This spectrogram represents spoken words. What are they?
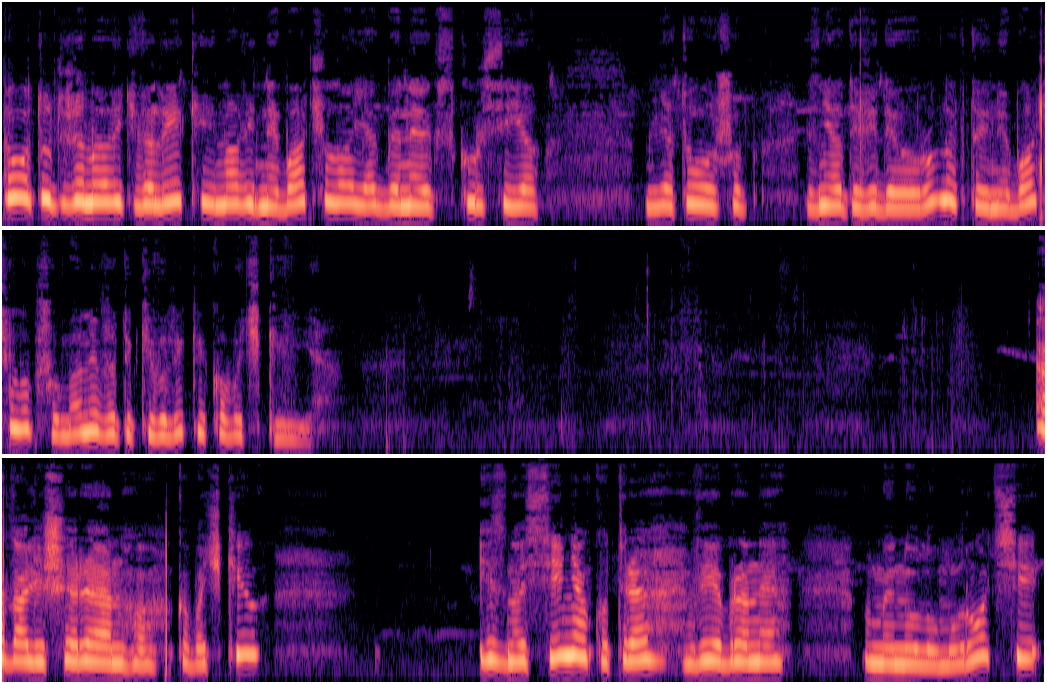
О, тут вже навіть великий, навіть не бачила, якби не екскурсія для того, щоб зняти відеоролик, то й не бачила б, що в мене вже такі великі кабачки є. А далі шеренга кабачків із насіння, котре вибране в минулому році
